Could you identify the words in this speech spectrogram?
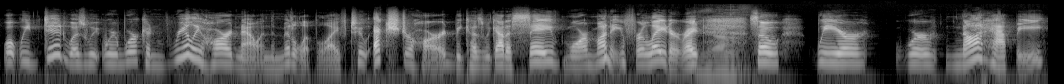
What we did was we, we're working really hard now in the middle of life too, extra hard because we got to save more money for later, right? Yeah. So we're we're not happy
